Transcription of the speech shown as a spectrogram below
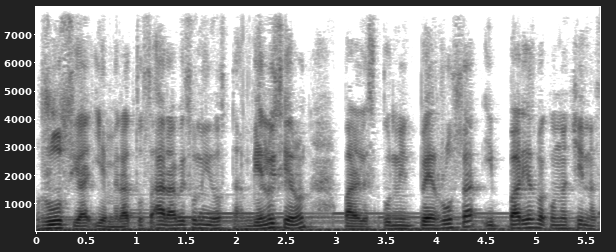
Rusia y Emiratos Árabes Unidos también lo hicieron para el Sputnik B rusa y varias vacunas chinas.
